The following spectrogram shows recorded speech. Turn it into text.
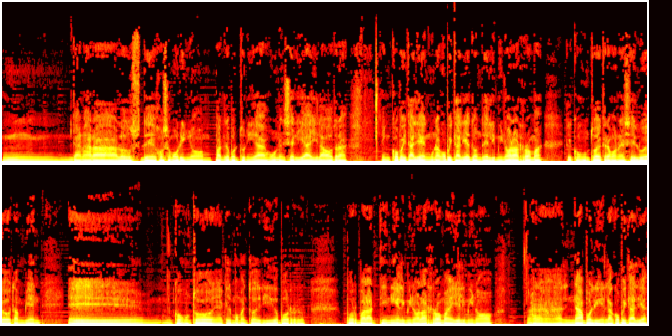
mmm, ganara a los de José Mourinho un par de oportunidades, una en Serie A y la otra en Copa Italia, en una Copa Italia donde eliminó a la Roma el conjunto de Cremonese y luego también eh, el conjunto en aquel momento dirigido por, por Balartini eliminó a la Roma y eliminó al Napoli en la Copa Italia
